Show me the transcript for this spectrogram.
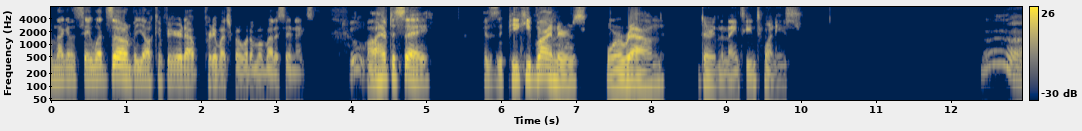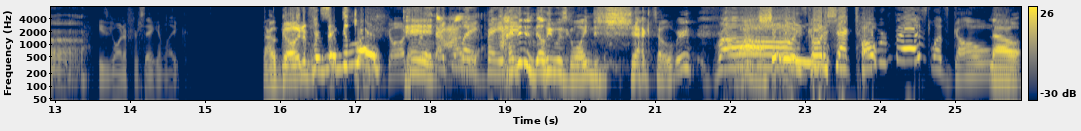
I'm not gonna say what zone, but y'all can figure it out pretty much by what I'm about to say next. Ooh. All I have to say is the Peaky Blinders were around during the 1920s. Ah. He's going to Forsaken Lake. Now going to Forsaken Lake. Going to Forsaken I, Lake, baby. I didn't know he was going to Shacktober. Bro, Wow. he's going to Shacktoberfest. Let's go. Now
